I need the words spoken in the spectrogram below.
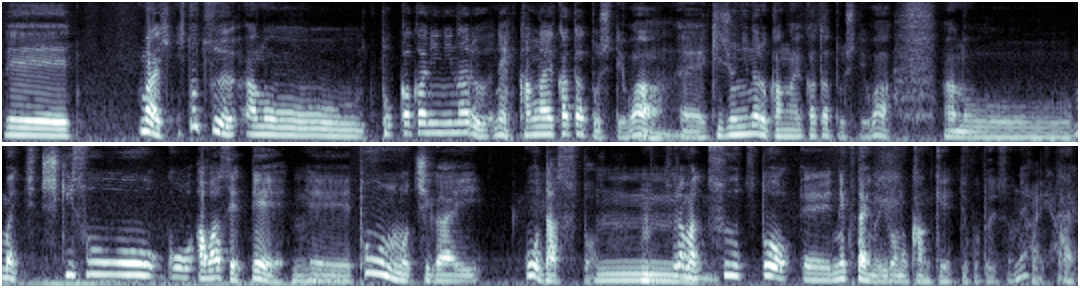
で、まあ、一つ、あのー、とっかかりになるね、考え方としては、うん。えー基準になる考え方としては、あのーまあ、色相をこう合わせて、うん。えートーンの違いを出すと。ううんんそれはまあ、スーツと、えーネクタイの色の関係っていうことですよね。はいはいはい。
